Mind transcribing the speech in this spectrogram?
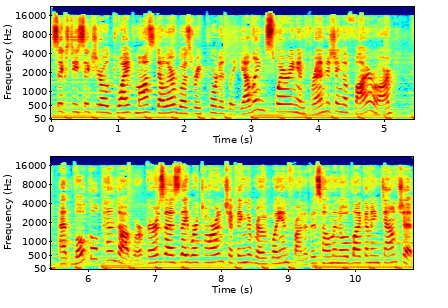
66 year old Dwight Mosteller was reportedly yelling, swearing, and brandishing a firearm at local PennDOT workers as they were tar and chipping the roadway in front of his home in Old Lycoming Township.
